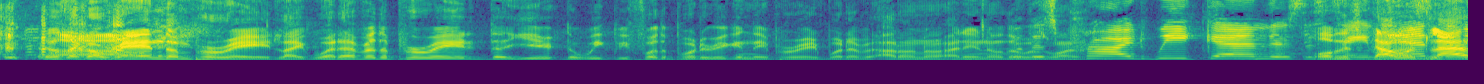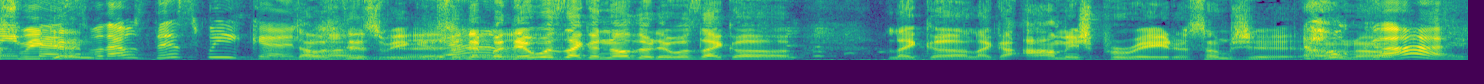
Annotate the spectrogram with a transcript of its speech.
There was like a random parade, like whatever the parade the year the week before the Puerto Rican Day parade, whatever. I don't know. I didn't know there Well, was there's one. Pride Weekend. There's the Oh, this That was last weekend? Festival. That was this weekend. That was this weekend. So Yeah. but there was like another. There was like a like a like a Amish parade or some shit. I oh, don't Oh, know. God.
